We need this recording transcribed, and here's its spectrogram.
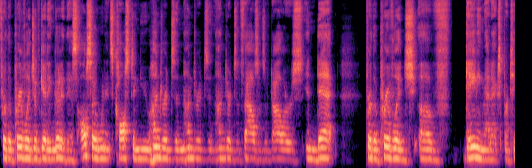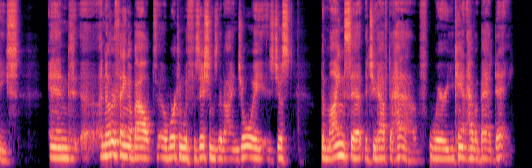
for the privilege of getting good at this. Also, when it's costing you hundreds and hundreds and hundreds of thousands of dollars in debt for the privilege of gaining that expertise. And uh, another thing about uh, working with physicians that I enjoy is just the mindset that you have to have where you can't have a bad day.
